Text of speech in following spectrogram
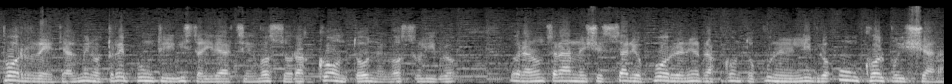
porrete almeno tre punti di vista diversi nel vostro racconto o nel vostro libro, Ora non sarà necessario porre nel racconto oppure nel libro un colpo di scena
